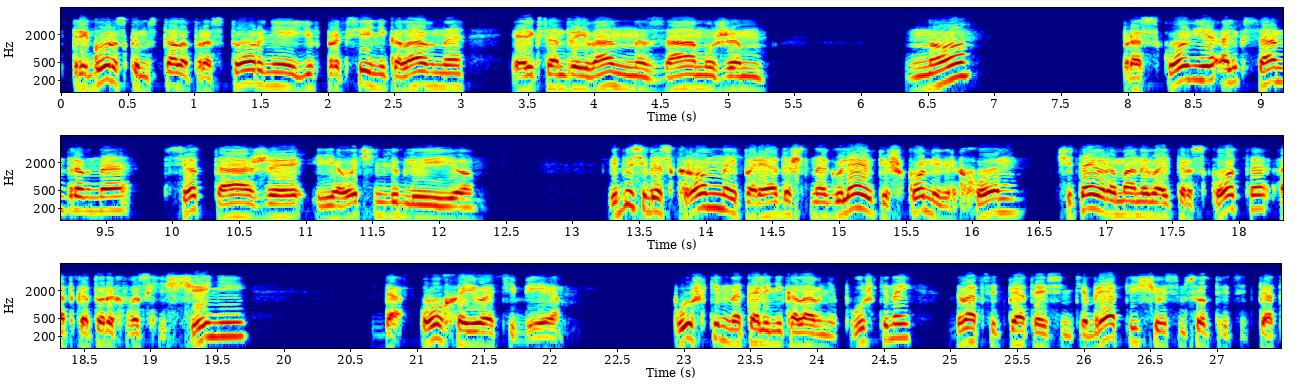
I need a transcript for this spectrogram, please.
В Тригорском стало просторнее, Евпроксия Николаевна — и Александра Ивановна замужем. Но Просковья Александровна все та же, и я очень люблю ее. Веду себя скромно и порядочно, гуляю пешком и верхом, читаю романы Вальтер Скотта, от которых восхищений, да охаю о тебе. Пушкин Наталье Николаевне Пушкиной, 25 сентября 1835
